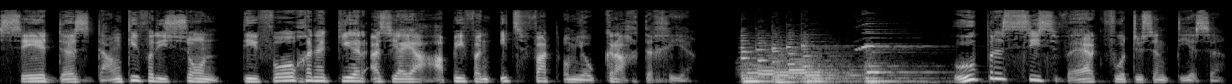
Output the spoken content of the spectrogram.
Sê dus dankie vir die son die volgende keer as jy 'n happie van iets vat om jou krag te gee. Hoe presies werk fotosintese?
